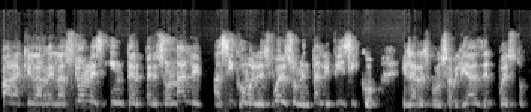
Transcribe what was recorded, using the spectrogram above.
para que las relaciones interpersonales, así como el esfuerzo mental y físico y las responsabilidades del puesto.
